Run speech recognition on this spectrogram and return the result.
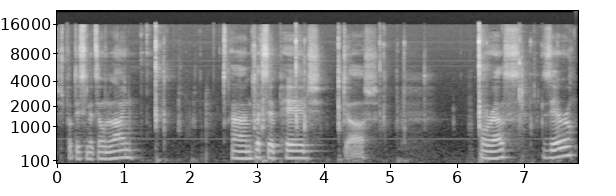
just put this in its own line, and let's say page dot or else zero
